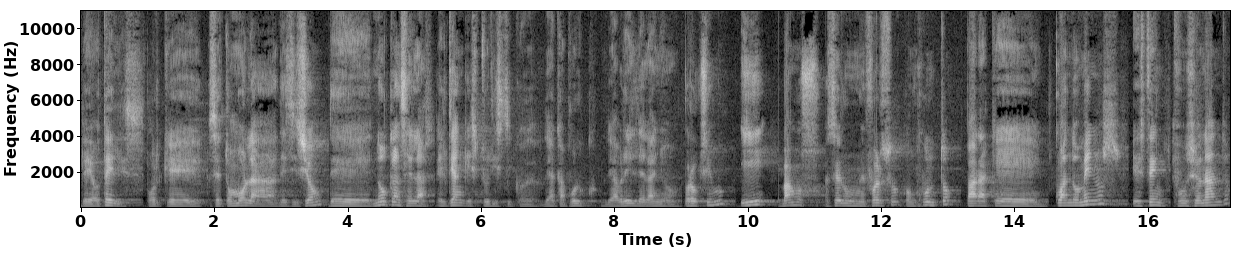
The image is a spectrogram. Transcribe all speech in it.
de hoteles porque se tomó la decisión de no cancelar el tianguis turístico de Acapulco de abril del año próximo y vamos a hacer un esfuerzo conjunto para que cuando menos estén funcionando,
